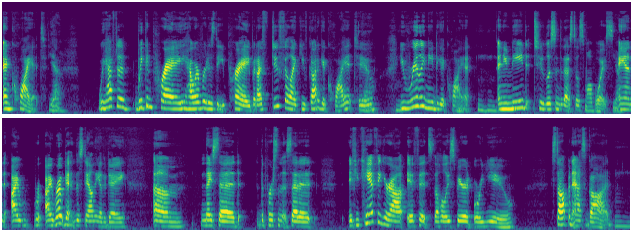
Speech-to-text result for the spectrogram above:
and quiet. yeah. We have to, we can pray however it is that you pray, but I do feel like you've got to get quiet too. You really need to get quiet and you need to listen to that still small voice. And I, I wrote this down the other day. Um, and they said, the person that said it, if you can't figure out if it's the Holy Spirit or you, stop and ask God. Mm-hmm.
